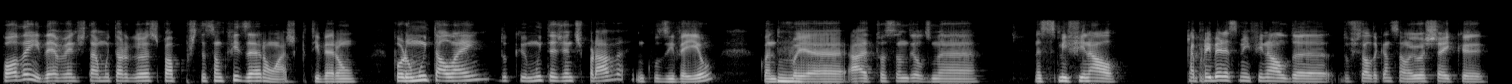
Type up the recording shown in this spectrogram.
podem e devem estar muito orgulhosos para a prestação que fizeram. Acho que tiveram, foram muito além do que muita gente esperava, inclusive eu, quando uhum. foi a, a, atuação deles na, na semifinal, a primeira semifinal de, do Festival da Canção. Eu achei que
